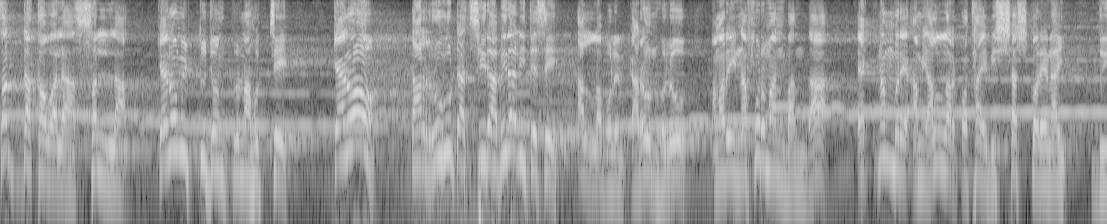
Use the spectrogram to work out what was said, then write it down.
সাদ্দাকা সাল্লা। কেন মৃত্যু যন্ত্রণা হচ্ছে? কেন তার রুহুটা ছিঁড়াবিরা নিতেছে? আল্লাহ বলেন, কারণ হলো আমার এই নাফরমান বান্দা, এক নম্বরে আমি আল্লাহর কথায় বিশ্বাস করে নাই, দুই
